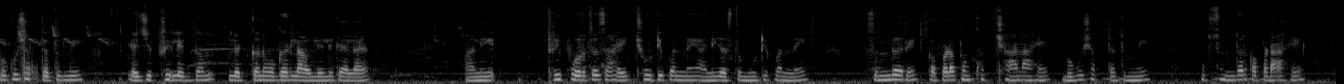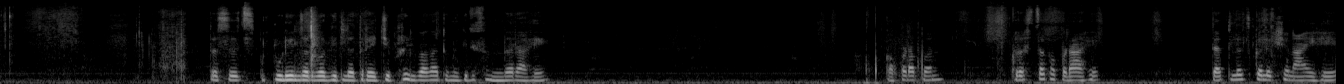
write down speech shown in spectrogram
बघू शकता तुम्ही याची फ्रिल एकदम लटकन वगैरे लावलेली त्याला आणि थ्री फोर्थच आहे छोटी पण नाही आणि जास्त मोठी पण नाही. सुंदर आहे कपडा पण खूप छान आहे. बघू शकता तुम्ही खूप सुंदर कपडा आहे. तसेच पुढील जर बघितलं तर याची फ्रिल बघा तुम्ही किती सुंदर आहे. कपडा पण क्रसचा कपडा आहे. त्यातलंच कलेक्शन आहे हे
